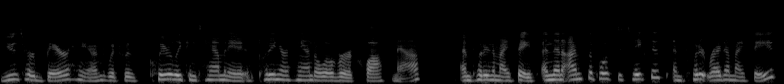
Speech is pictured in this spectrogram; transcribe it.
use her bare hand, which was clearly contaminated, putting her hand all over a cloth mask and put it in my face. And then I'm supposed to take this and put it right on my face.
